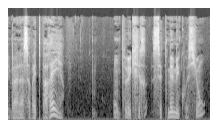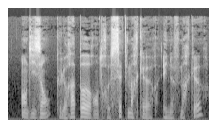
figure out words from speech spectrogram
et bien là ça va être pareil. On peut écrire cette même équation en disant que le rapport entre 7 marqueurs et 9 marqueurs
